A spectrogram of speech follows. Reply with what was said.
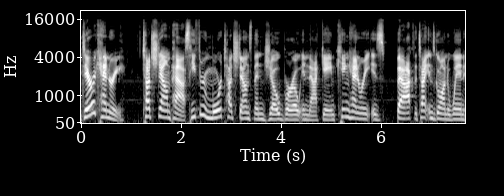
Derrick Henry touchdown pass. He threw more touchdowns than Joe Burrow in that game. King Henry is back. The Titans go on to win,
